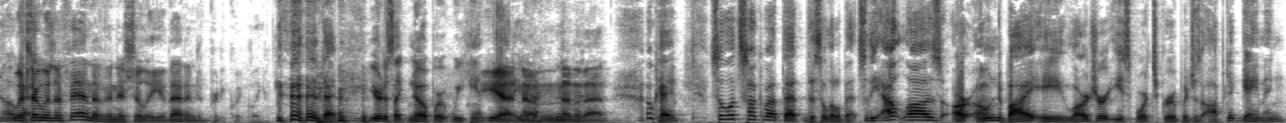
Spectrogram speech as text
which I was a fan of initially. That ended pretty quickly. that you're just like, nope, we're, we can't. Do yeah, no, none of that. Okay, so let's talk about that this a little bit. So the Outlaws are owned by a larger esports group, which is Optic Gaming,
